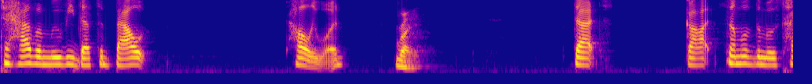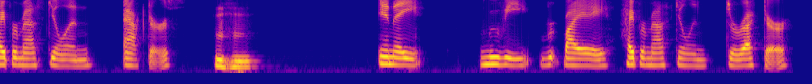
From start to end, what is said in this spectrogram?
to have a movie that's about Hollywood right? that's got some of the most hyper masculine actors Mm-hmm. in a movie by a hyper masculine director,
